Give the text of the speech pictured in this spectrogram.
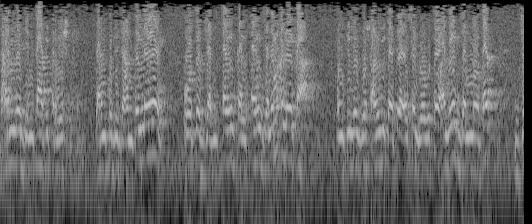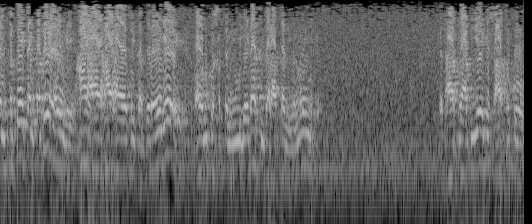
धर्म में जिनका भी प्रवेश नहीं, धर्म को जो जानते ही नहीं है, वो तो जनता ही कल्पा ही जन्म अनेका। उनके लिए गोस्वामी जी कहते हैं, ऐसे लोग तो अनेक जन्मों तक जलपते कल्पते रहेंगे। हाय हाय हाय हाय ऐसे ही करते रहेंगे और उनको सत्य नहीं मिलेगा, सीधा रास्ता जीवन में नहीं मिलेगा। यथार्थ बात यह है कि शास्त्र को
